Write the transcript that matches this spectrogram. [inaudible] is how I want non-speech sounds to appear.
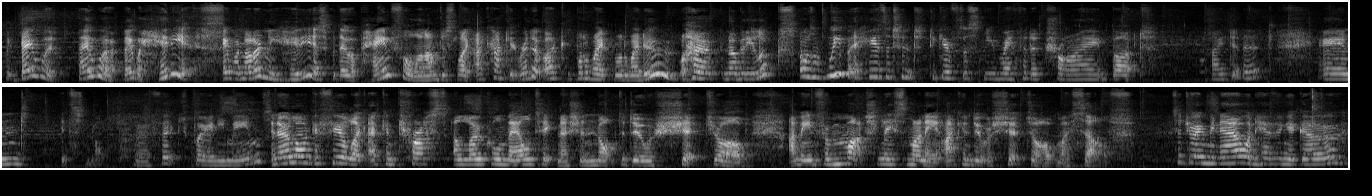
like they were, they were, they were hideous. They were not only hideous, but they were painful. And I'm just like, I can't get rid of. It. Like, what do I, what do I do? [laughs] I hope nobody looks. I was a wee bit hesitant to give this new method a try, but I did it, and it's not perfect by any means. I no longer feel like I can trust a local nail technician not to do a shit job. I mean, for much less money, I can do a shit job myself. So join me now in having a go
